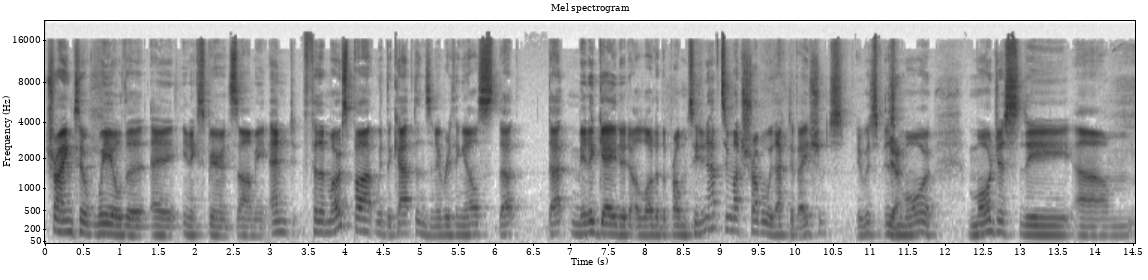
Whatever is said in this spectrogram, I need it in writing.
trying to wield a, a inexperienced army, and for the most part, with the captains and everything else, that that mitigated a lot of the problems. He didn't have too much trouble with activations. It was, it was Yeah. more more just the um,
